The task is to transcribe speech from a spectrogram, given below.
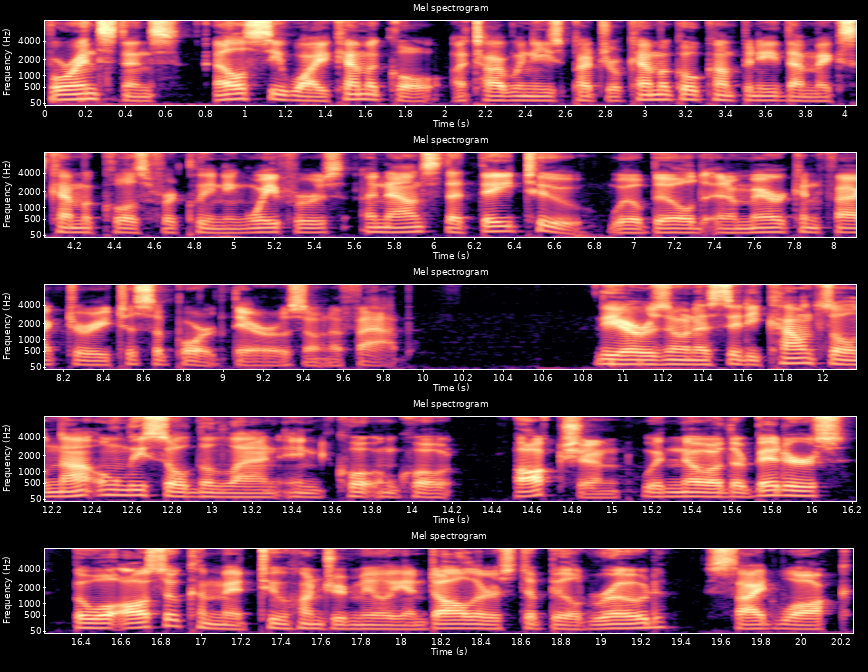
For instance, LCY Chemical, a Taiwanese petrochemical company that makes chemicals for cleaning wafers, announced that they too will build an American factory to support the Arizona fab. The Arizona City Council not only sold the land in quote unquote auction with no other bidders, but will also commit $200 million to build road, sidewalk,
